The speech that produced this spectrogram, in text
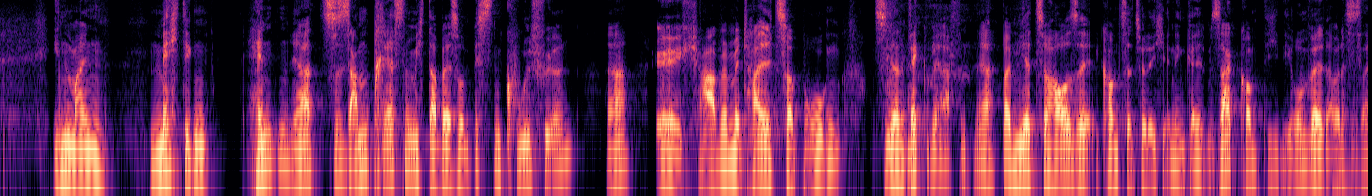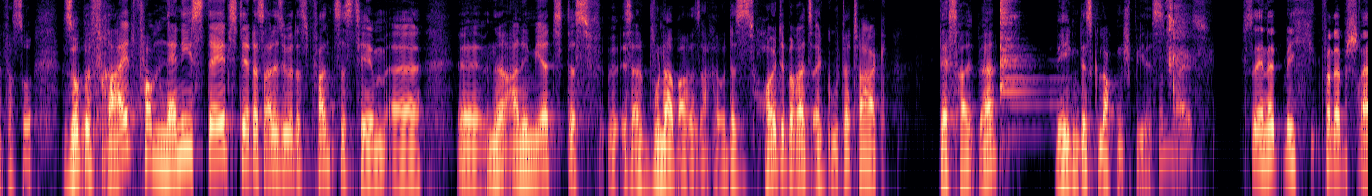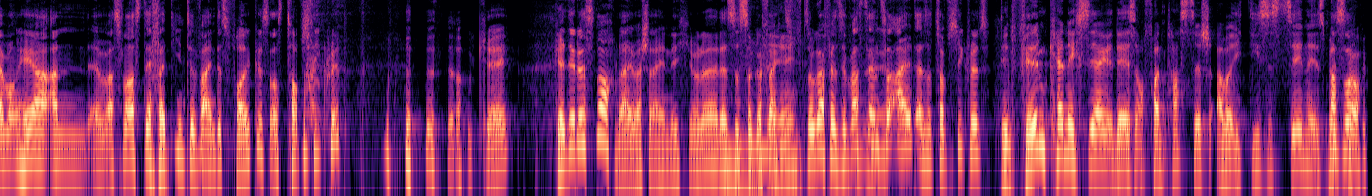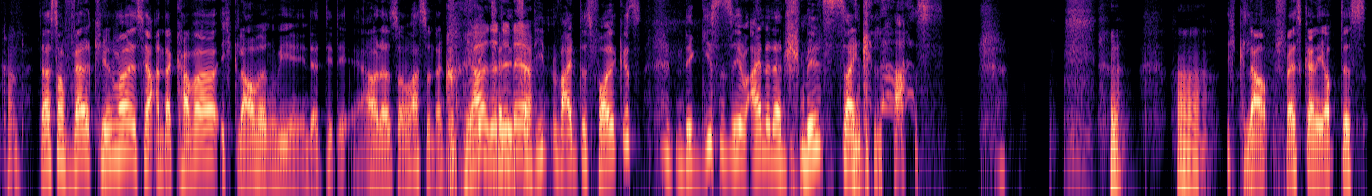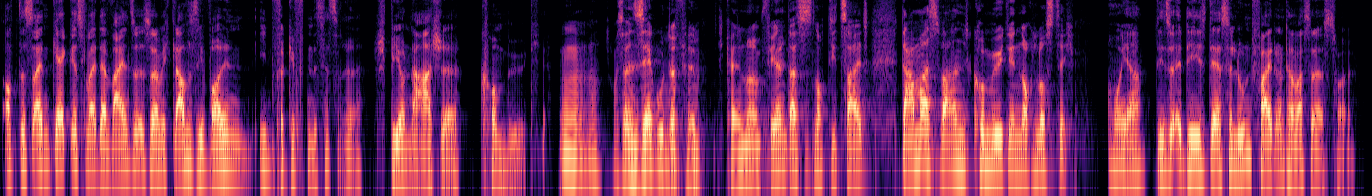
in meinen mächtigen Händen, ja, zusammenpressen, mich dabei so ein bisschen cool fühlen, ja. Ich habe Metall zerbogen und sie dann wegwerfen. Ja, bei mir zu Hause kommt es natürlich in den gelben Sack, kommt nicht in die Umwelt, aber das ist einfach so so befreit vom Nanny State, der das alles über das Pfandsystem äh, äh, ne, animiert. Das ist eine wunderbare Sache und das ist heute bereits ein guter Tag. Deshalb, ja, wegen des Glockenspiels. Das erinnert mich von der Beschreibung her an, äh, was war es, der verdiente Wein des Volkes aus Top Secret. okay. Kennt ihr das noch? Nein, wahrscheinlich, oder? Das ist sogar nee. vielleicht sogar für Sebastian nee. zu alt, also Top Secret. Den Film kenne ich sehr, der ist auch fantastisch, aber ich, diese Szene ist mir so, nicht bekannt. Da ist doch Val Kilmer, ist ja undercover, ich glaube irgendwie in der DDR oder sowas und dann kommt ja, er den verdienten Wein des Volkes, den gießen sie ihm ein und dann schmilzt sein Glas. Ich glaube, ich weiß gar nicht, ob das, ob das ein Gag ist, weil der Wein so ist, aber ich glaube, sie wollen ihn vergiften. Das ist ja so eine Spionage-Komödie. Mhm. Das ist ein sehr guter Film. Ich kann ihn nur empfehlen. Das ist noch die Zeit. Damals waren Komödien noch lustig. Oh ja, diese, die, der Saloon-Fight unter Wasser ist toll.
